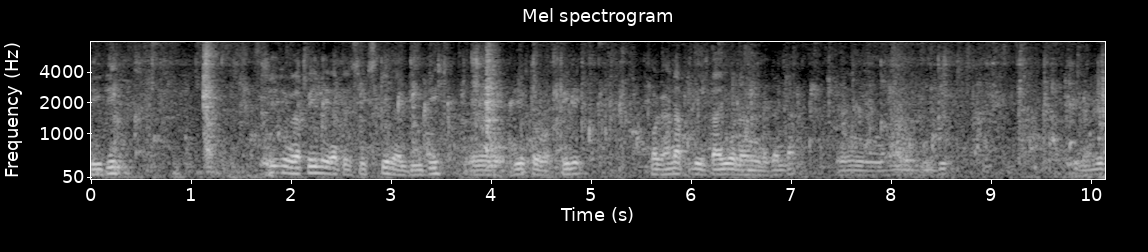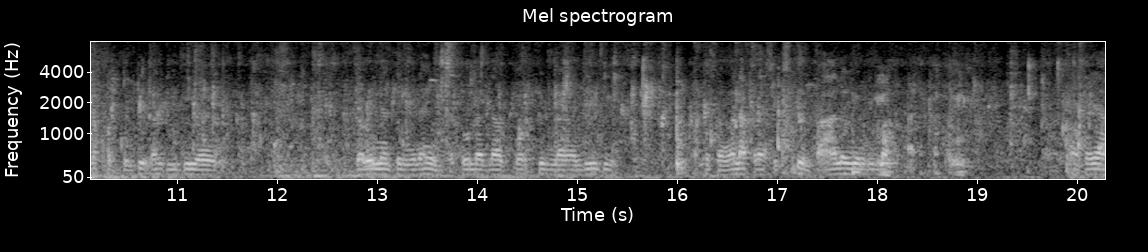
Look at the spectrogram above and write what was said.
didi. Kasi yung napili natin 16 ang didi. Eh, dito pili maghanap din tayo ng maganda. Yung maraming didi. Pinahirap pag kunti lang didi yung gawin natin inahin katulad ng 14 lang ang didi. Tapos ang anak na 16 paano yung iba o kaya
